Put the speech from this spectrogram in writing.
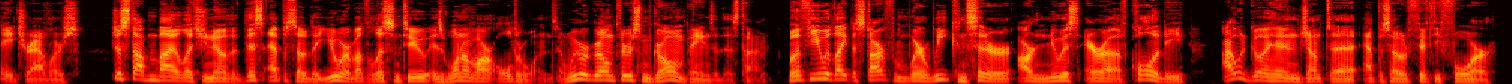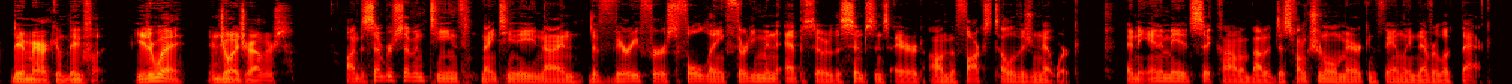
Hey, travelers. Just stopping by to let you know that this episode that you are about to listen to is one of our older ones, and we were going through some growing pains at this time. But if you would like to start from where we consider our newest era of quality, I would go ahead and jump to episode 54 The American Bigfoot. Either way, enjoy, travelers. On December 17th, 1989, the very first full length 30 minute episode of The Simpsons aired on the Fox television network, an animated sitcom about a dysfunctional American family never looked back.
